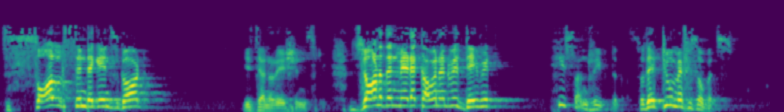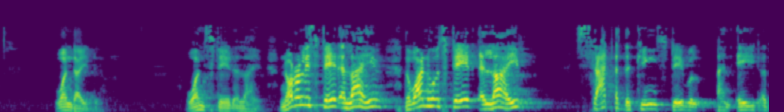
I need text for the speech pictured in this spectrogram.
So Saul sinned against God, his generations reaped. Jonathan made a covenant with David, his son reaped. So there are two Mephibosheths. One died. One stayed alive. Not only stayed alive, the one who stayed alive sat at the king's table and ate at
